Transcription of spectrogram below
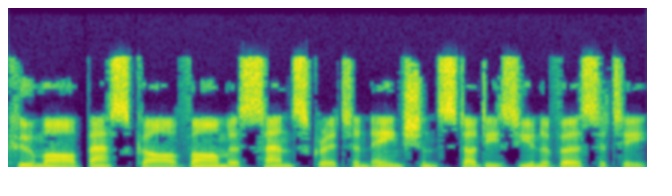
Kumar Bhaskar Varma Sanskrit and Ancient Studies University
